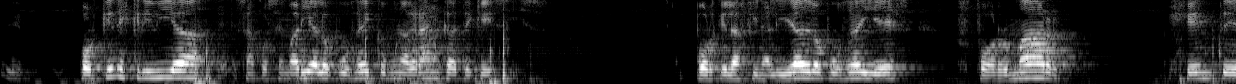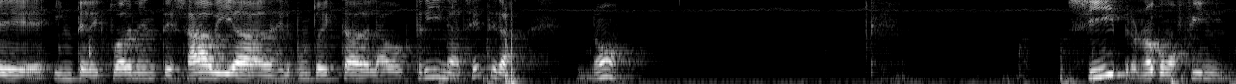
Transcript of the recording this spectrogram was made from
eh, por qué describía San José María el Opus Dei como una gran catequesis? Porque la finalidad del Opus Dei es formar gente intelectualmente sabia desde el punto de vista de la doctrina, etc. No. Sí, pero no como fin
